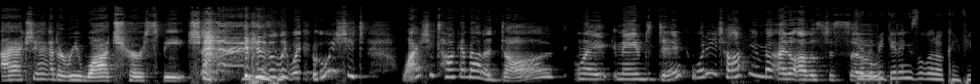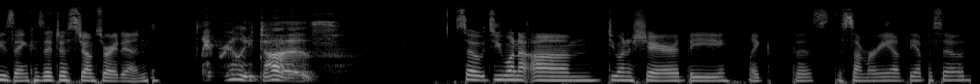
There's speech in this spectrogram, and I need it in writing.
I actually had to rewatch her speech because I was like, wait, who is she? T- why is she talking about a dog like named Dick? What are you talking about? I know I was just so. yeah, the beginning's a little confusing because it just jumps right in. it really does. So do you want to um do you want to share the like the the summary of the episode?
